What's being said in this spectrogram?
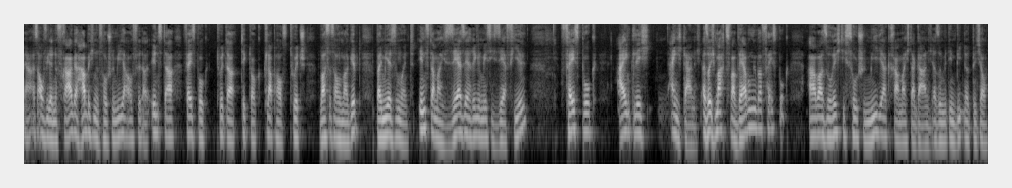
Ja, ist auch wieder eine Frage. Habe ich einen Social Media Auftritt? Also Insta, Facebook, Twitter, TikTok, Clubhouse, Twitch, was es auch immer gibt. Bei mir ist im Moment Insta mache ich sehr, sehr regelmäßig sehr viel. Facebook eigentlich, eigentlich gar nicht. Also ich mache zwar Werbung über Facebook, aber so richtig Social Media Kram mache ich da gar nicht. Also mit dem Beatnote bin ich auch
